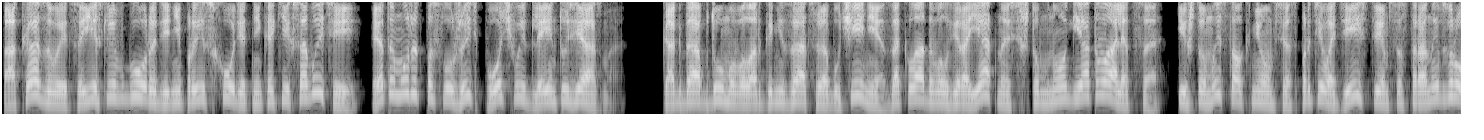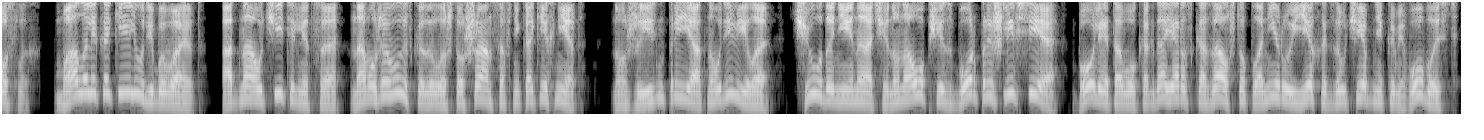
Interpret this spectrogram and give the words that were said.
Оказывается, если в городе не происходит никаких событий, это может послужить почвой для энтузиазма. Когда обдумывал организацию обучения, закладывал вероятность, что многие отвалятся, и что мы столкнемся с противодействием со стороны взрослых. Мало ли какие люди бывают. Одна учительница нам уже высказала, что шансов никаких нет, но жизнь приятно удивила. Чудо не иначе, но на общий сбор пришли все. Более того, когда я рассказал, что планирую ехать за учебниками в область,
